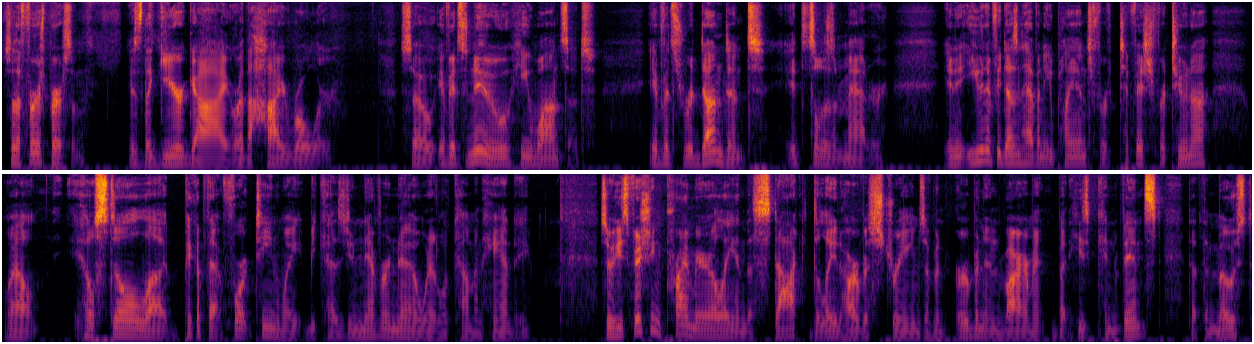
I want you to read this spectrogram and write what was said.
So the first person is the gear guy or the high roller. So if it's new, he wants it. If it's redundant, it still doesn't matter. And even if he doesn't have any plans for to fish for tuna, well, he'll still uh, pick up that 14 weight because you never know when it'll come in handy. So he's fishing primarily in the stock delayed harvest streams of an urban environment, but he's convinced that the most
